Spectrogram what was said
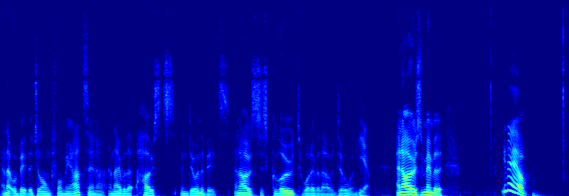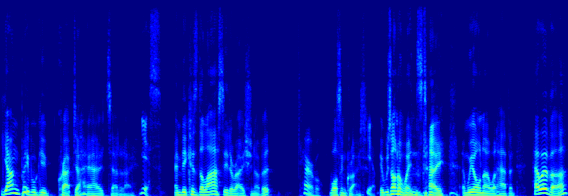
and that would be at the Geelong Performing Arts Centre, and they were the hosts and doing the bits, and I was just glued to whatever they were doing. Yeah. And I always remember, you know, how young people give crap to Hey Hey It's Saturday, Yes. and because the last iteration of it Terrible. wasn't great. Yeah. It was on a Wednesday, and we all know what happened. However,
